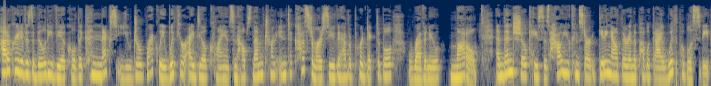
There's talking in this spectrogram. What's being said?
how to create a visibility vehicle that connects you directly with your ideal clients and helps them turn into customers so you can have a predictable revenue model and then showcases how you can start getting out there in the public eye with publicity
